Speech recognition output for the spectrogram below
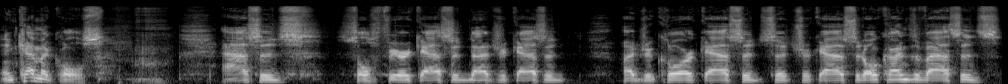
And chemicals. Acids, sulfuric acid, nitric acid, hydrochloric acid, citric acid, all kinds of acids,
